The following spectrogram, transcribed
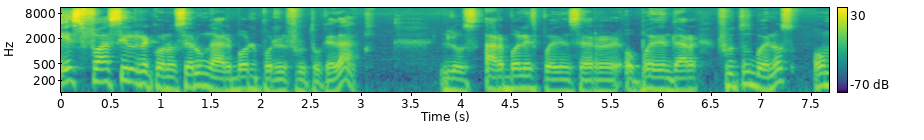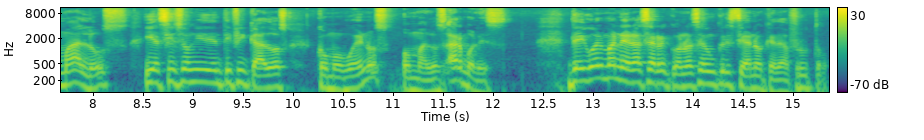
Es fácil reconocer un árbol por el fruto que da. Los árboles pueden ser o pueden dar frutos buenos o malos y así son identificados como buenos o malos árboles. De igual manera se reconoce a un cristiano que da fruto.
